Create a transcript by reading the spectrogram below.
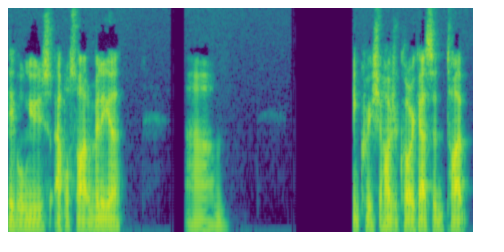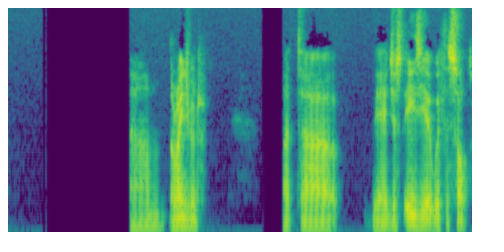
People use apple cider vinegar. Um, increase your hydrochloric acid type um, arrangement. But uh, yeah, just easier with the salt.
